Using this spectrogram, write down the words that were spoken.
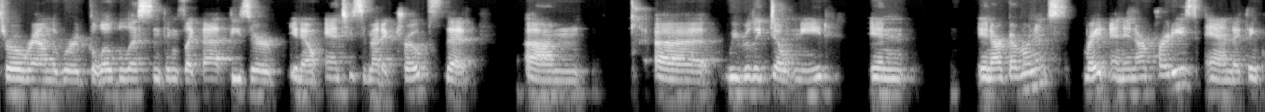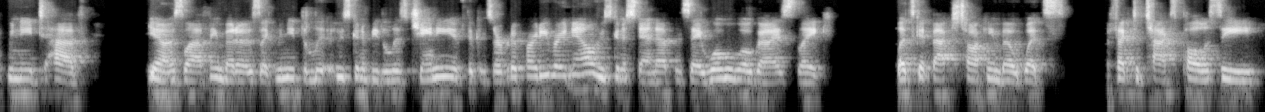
throw around the word globalists and things like that, these are, you know, anti Semitic tropes that um, uh, we really don't need in in our governance, right, and in our parties. And I think we need to have, you know, I was laughing, but I was like, we need the who's going to be the Liz Cheney of the Conservative Party right now, who's going to stand up and say, whoa, whoa, whoa, guys, like, let's get back to talking about what's effective tax policy,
